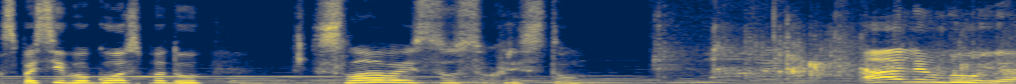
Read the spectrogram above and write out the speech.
Спасибо Господу. Слава Иисусу Христу. Аллилуйя.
